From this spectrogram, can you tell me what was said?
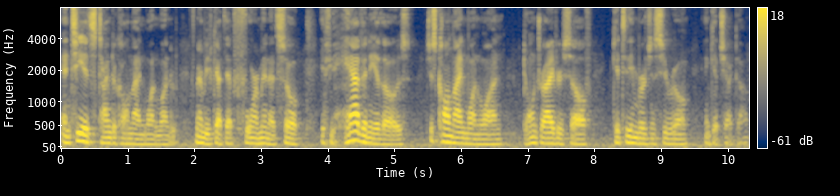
And T, it's time to call 911. Remember, you've got that four minutes. So if you have any of those, just call 911. Don't drive yourself. Get to the emergency room and get checked out.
